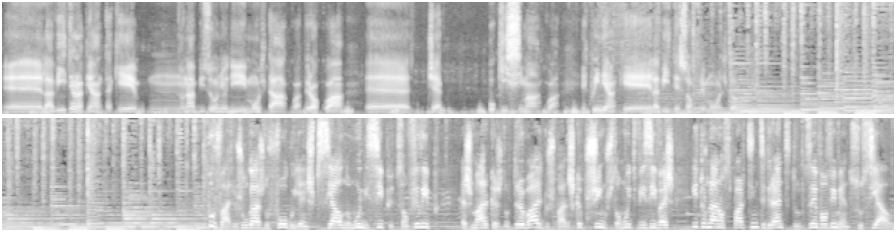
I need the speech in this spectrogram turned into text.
Eh, la vite è una pianta che mh, mm, non ha bisogno di molta acqua, però qua eh, c'è pochissima acqua e quindi anche la vite soffre molto. Por vários lugares do fogo e em especial no município de São Filipe, as marcas do trabalho dos padres capuchinhos são muito visíveis e tornaram-se parte integrante do desenvolvimento social.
